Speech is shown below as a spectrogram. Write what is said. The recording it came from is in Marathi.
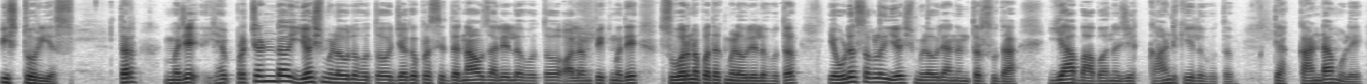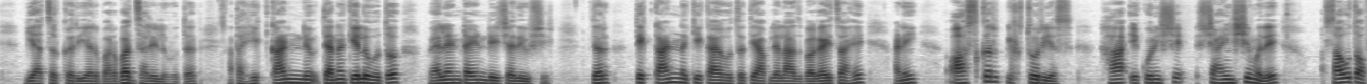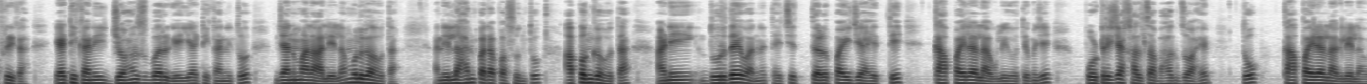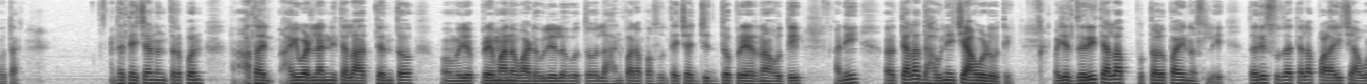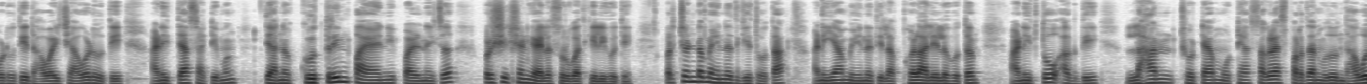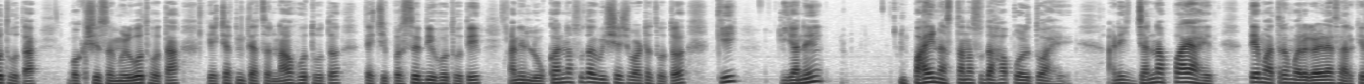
पिस्टोरियस. तर म्हणजे हे प्रचंड यश मिळवलं होतं जगप्रसिद्ध नाव झालेलं होतं ऑलिम्पिकमध्ये सुवर्णपदक मिळवलेलं होतं. एवढं सगळं यश मिळवल्यानंतरसुद्धा या बाबानं जे कांड केलं होतं त्या कांडामुळे याचं करिअर बर्बाद झालेलं होतं. आता हे कांड त्यानं केलं होतं व्हॅलेंटाईन डेच्या दिवशी. तर ते कांड नक्की काय होतं ते आपल्याला आज बघायचं आहे. आणि ऑस्कर पिक्स्टोरियस हा एकोणीसशे शहाऐंशीमध्ये साऊथ आफ्रिका या ठिकाणी जोहान्सबर्ग या ठिकाणी तो जन्माला आलेला मुलगा होता. आणि लहानपणापासून तो अपंग होता आणि दुर्दैवानं त्याचे तळपाई जे आहेत ते कापायला लागले होते. म्हणजे पोटरीच्या खालचा भाग जो आहे तो कापायला लागलेला होता. तर त्याच्यानंतर पण आता आईवडिलांनी त्याला अत्यंत म्हणजे प्रेमानं वाढवलेलं होतं. लहानपणापासून त्याच्यात जिद्द प्रेरणा होती आणि त्याला धावण्याची आवड होती. म्हणजे जरी त्याला तळपाय नसले तरीसुद्धा त्याला पळायची आवड होती धावायची आवड होती आणि त्यासाठी मग त्यानं कृत्रिम पायाने पळण्याचं प्रशिक्षण घ्यायला सुरुवात केली होती. प्रचंड मेहनत घेत होता आणि या मेहनतीला फळ आलेलं होतं आणि तो अगदी लहान छोट्या मोठ्या सगळ्या स्पर्धांमधून धावत होता बक्षिसं मिळवत होता याच्यातून त्याचं नाव होत होतं त्याची प्रसिद्धी होत होती आणि लोकांनासुद्धा विशेष वाटत होतं की याने पाय नसतानासुद्धा हा पळतो आहे. आणि ज्यांना पाय आहेत ते मात्र मरगळल्यासारखे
